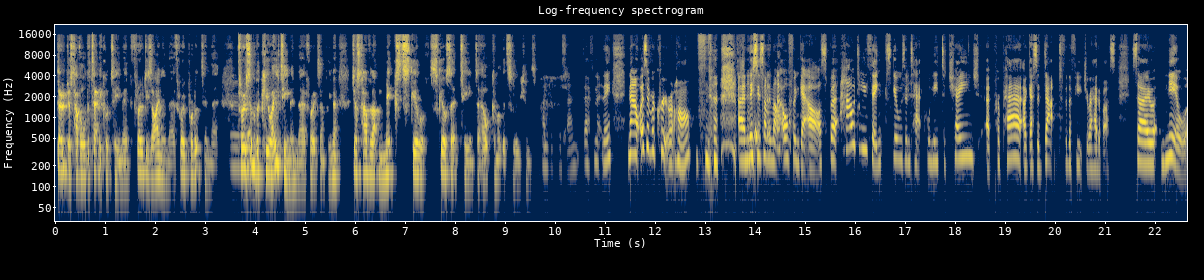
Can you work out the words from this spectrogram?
don't just have all the technical team in. Throw design in there. Throw product in there. Mm, throw yeah. some of the QA team in there, for example. You know, just have that mixed skill skill set team to help come up with solutions. Hundred percent, definitely. Now, as a recruiter at heart, and this is something that I often get asked, but how do you think skills in tech will need to change, uh, prepare, I guess, adapt for the future ahead of us? So, Neil,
